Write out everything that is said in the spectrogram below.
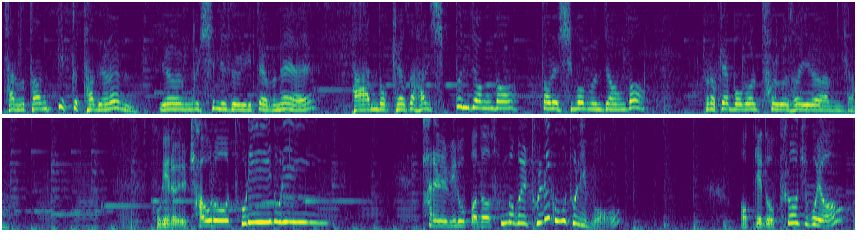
잘못하면 삐끗하면은 영 힘이 들기 때문에 반복해서 한 10분 정도 또는 15분 정도 그렇게 몸을 풀고서 일어납니다. 고개를 좌우로 도리도리. 팔을 위로 뻗어 손목을 돌리고 돌리고. 어깨도 풀어주고요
